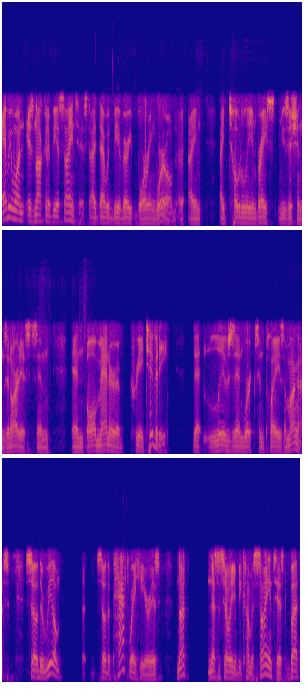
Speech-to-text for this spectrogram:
everyone is not going to be a scientist. I, that would be a very boring world. I, I totally embrace musicians and artists and and all manner of creativity that lives and works and plays among us. So the real so the pathway here is not necessarily to become a scientist, but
